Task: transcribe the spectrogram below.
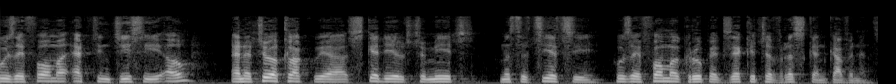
who is a former acting GCEO. And at 2 o'clock, we are scheduled to meet Mr. Tsietsi, who's a former group executive risk and governance.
